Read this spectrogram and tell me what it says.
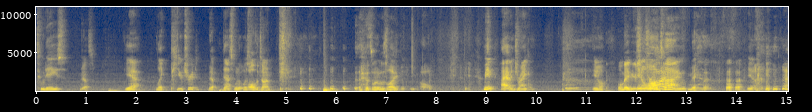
two days? Yes. Yeah, like putrid. Yep. That's what it was. All the time. That's what it was like. Oh. I mean, I haven't drank them. You know, Well, maybe you should in a try. long time. but You know.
